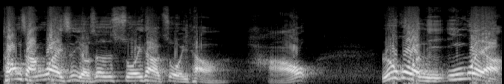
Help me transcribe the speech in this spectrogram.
通常外资有时候是说一套做一套。好，如果你因为啊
